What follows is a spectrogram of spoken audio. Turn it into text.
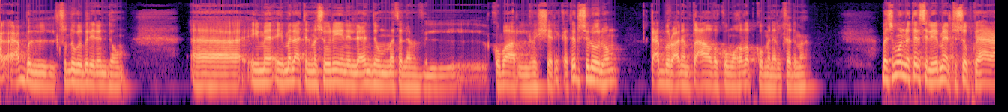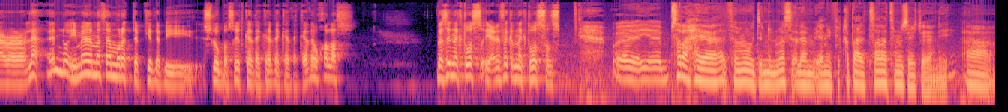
عبوا الصندوق البريد عندهم. آه، إيميلات المسؤولين اللي عندهم مثلا في الكبار اللي في الشركة ترسلوا لهم تعبروا عن امتعاضكم وغضبكم من الخدمة. بس مو إنه ترسل إيميل تسب لا إنه إيميل مثلا مرتب كذا بأسلوب بسيط كذا كذا كذا كذا وخلاص. بس إنك توصل يعني الفكرة إنك توصل. بصراحة يا ثمود أن المسألة يعني في قطاع الاتصالات مزعجة يعني. آه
